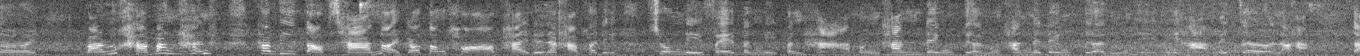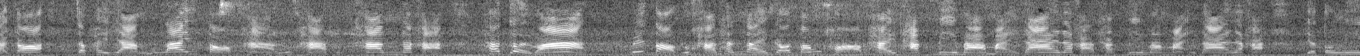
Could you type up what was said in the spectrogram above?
เลย บางลูกค้าบางท่านถ้าบีตอบช้าหน่อยก็ต้องขออภัยด้วยนะคะ พอดีช่วงนี้เฟซมันมีปัญหาบางท่านเด้งเตือนบางท่านไม่เด้งเตือนบางทีบีหาไม่เจอนะคะ แต่ก็จะพยายามไล่ตอบหาลูกค้าทุกท่านนะคะ ถ้าเกิดว่าไม่ตอบลูกค้าท่านไหนก็ต้องขออภัยทักบีมาใหม่ได้นะคะ ทักบีมาใหม่ได้นะคะ เดี๋ยวตรงนี้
